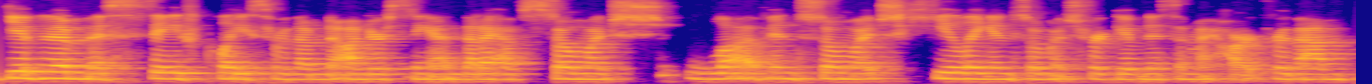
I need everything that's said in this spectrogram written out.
give them a safe place for them to understand that I have so much love and so much healing and so much forgiveness in my heart for them.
